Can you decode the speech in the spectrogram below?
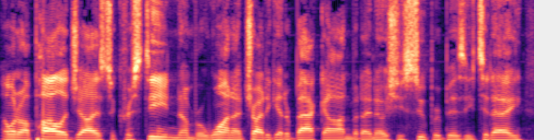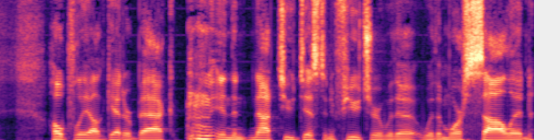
I want to apologize to Christine. Number one, I tried to get her back on, but I know she's super busy today hopefully I'll get her back in the not too distant future with a with a more solid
